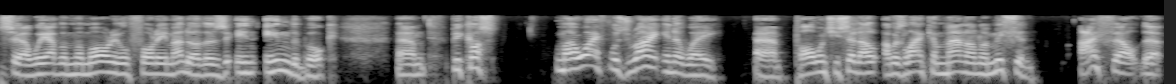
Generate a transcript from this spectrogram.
So we have a memorial for him and others in, in the book. Um, because my wife was right in a way, uh, Paul, when she said I, I was like a man on a mission. I felt that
